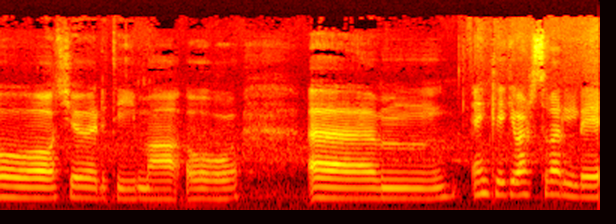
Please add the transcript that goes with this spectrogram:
Og kjøretimer og um, Egentlig ikke vært så veldig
